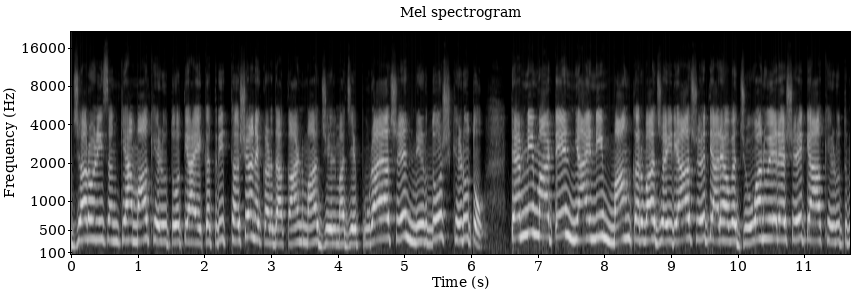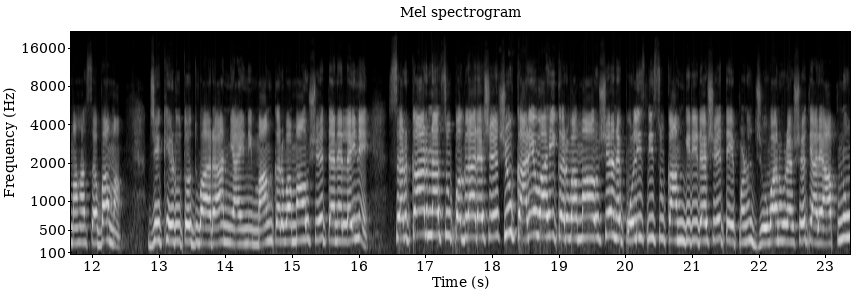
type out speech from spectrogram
હજારોની સંખ્યામાં ખેડૂતો ત્યાં એકત્રિત થશે અને કડદાકાંડમાં જેલમાં જે પુરાયા છે, નિર્દોષ ખેડૂતો તેમની માટે ન્યાયની માંગ કરવા જઈ રહ્યા છે. ત્યારે હવે જોવાનું એ રહેશે કે આ ખેડૂત મહાસભામાં જે ખેડૂતો દ્વારા ન્યાયની માંગ કરવામાં આવશે તેને લઈને સરકારના શું પગલાં રહેશે, શું કાર્યવાહી કરવામાં આવશે અને પોલીસની શું કામગીરી રહેશે તે પણ જોવાનું રહેશે. ત્યારે આપનું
